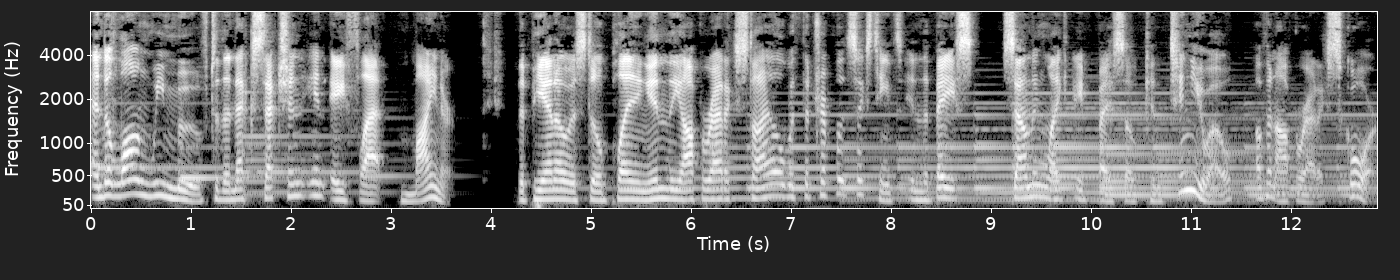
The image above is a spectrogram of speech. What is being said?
And along we move to the next section in A flat minor. The piano is still playing in the operatic style with the triplet sixteenths in the bass, sounding like a basso continuo of an operatic score.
